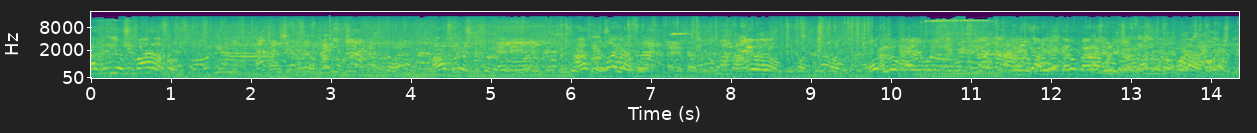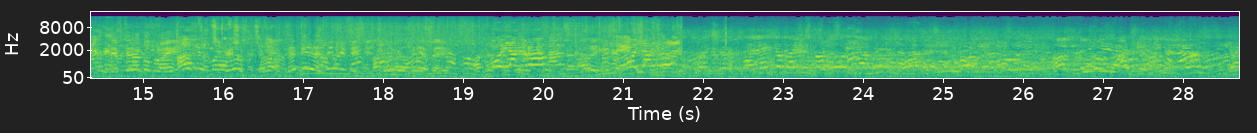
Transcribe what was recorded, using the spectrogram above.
Άγριος μάραθον. Άγριος Άγριος μάραθον. Καλό κάνει πολύ κάνει πάρα πολύ καλό. Τη Δευτέρα το πρωί. Άγριος μάραθον. Δεν πειράζει, μην ψηφίσεις. Δεν ενδιαφέρει. Καλώς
